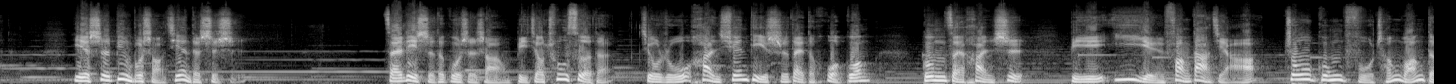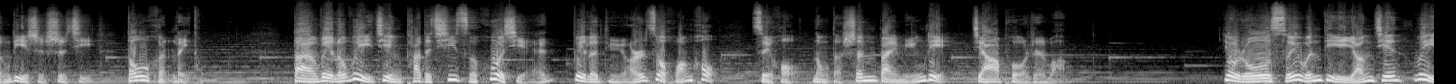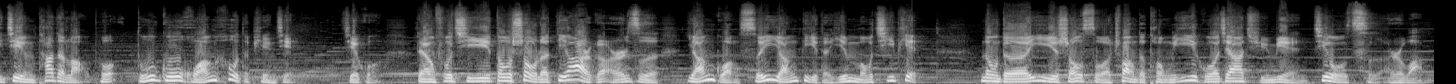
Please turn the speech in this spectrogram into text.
也是并不少见的事实。在历史的故事上比较出色的，就如汉宣帝时代的霍光，功在汉室，比伊尹放大甲、周公辅成王等历史事迹都很类同。但为了魏晋他的妻子霍显，为了女儿做皇后，最后弄得身败名裂，家破人亡。又如隋文帝杨坚魏敬他的老婆独孤皇后的偏见，结果。两夫妻都受了第二个儿子杨广隋炀帝的阴谋欺骗，弄得一手所创的统一国家局面就此而亡。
